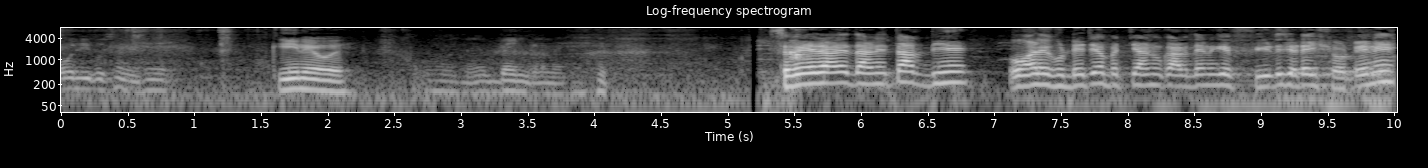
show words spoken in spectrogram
ਹੋਲੀ ਕੁਛ ਨਹੀਂ ਕੀ ਨੇ ਓਏ? ਬੈਂਗਣ ਨੇ। ਸਵੇਰ ਵਾਲੇ ਦਾਣੇ ਧਰਦੀਆਂ ਉਹ ਵਾਲੇ ਖੁੱਡੇ 'ਚ ਬੱਚਿਆਂ ਨੂੰ ਕਰ ਦੇਣਗੇ। ਫੀਡ ਜਿਹੜੇ ਛੋਟੇ ਨੇ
